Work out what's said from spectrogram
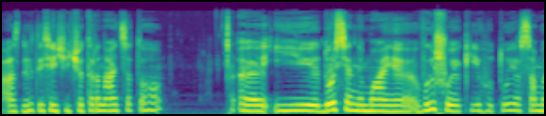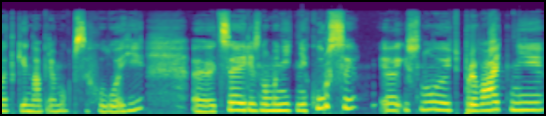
а з 2014-го. Е, І досі немає вишу, який готує саме такий напрямок психології. Е, Це різноманітні курси. Е, Існують приватні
